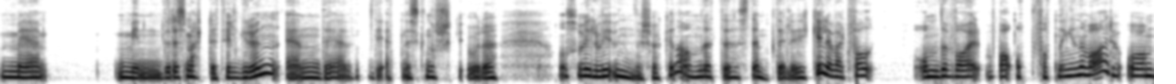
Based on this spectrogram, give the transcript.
med mindre smerte til grunn enn det de etnisk norske gjorde. Og så ville vi undersøke da om dette stemte eller ikke, eller i hvert fall om det var hva oppfatningene var. Og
